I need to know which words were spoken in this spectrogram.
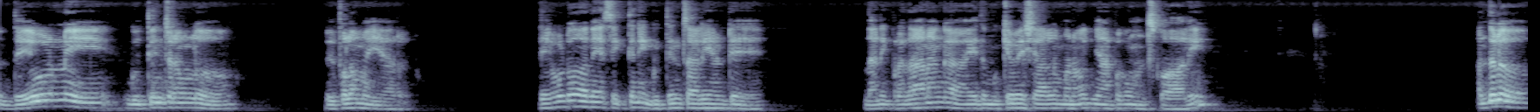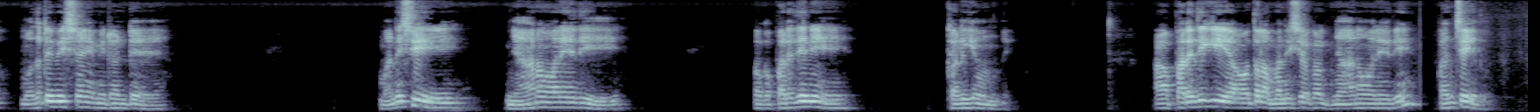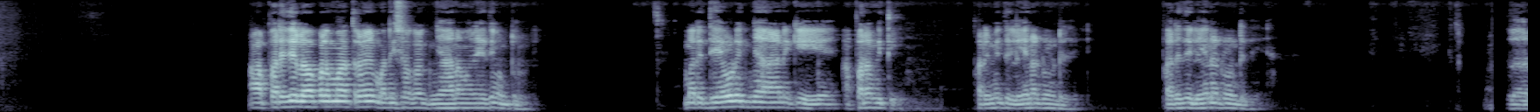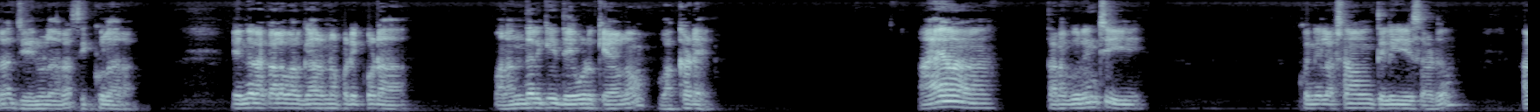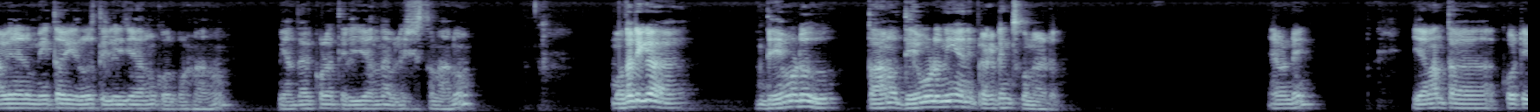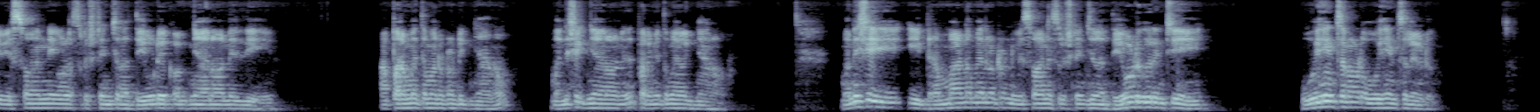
దేవుణ్ణి గుర్తించడంలో విఫలమయ్యారు. దేవుడు అనే శక్తిని గుర్తించాలి అంటే దానికి ప్రధానంగా ఐదు ముఖ్య విషయాలను మనం జ్ఞాపకం ఉంచుకోవాలి. అందులో మొదటి విషయం ఏమిటంటే మనిషి జ్ఞానం అనేది ఒక పరిధిని కలిగి ఉంది. ఆ పరిధికి అవతల మనిషి యొక్క జ్ఞానం అనేది పనిచేయదు. ఆ పరిధి లోపల మాత్రమే మనిషి యొక్క జ్ఞానం అనేది ఉంటుంది. మరి దేవుడి జ్ఞానానికి అపరిమితి పరిమితి లేనటువంటిది పరిధి లేనటువంటిది. లారా జైనులారా సిక్కులారా ఎన్ని రకాల వర్గాలు ఉన్నప్పటికీ కూడా మనందరికీ దేవుడు కేవలం ఒక్కడే. ఆయన తన గురించి కొన్ని లక్షణాలను తెలియజేశాడు. అవి నేను మీతో ఈరోజు తెలియజేయాలని కోరుకుంటున్నాను. మీ అందరికి కూడా తెలియజేయాలని అభిలషిస్తున్నాను. మొదటిగా దేవుడు తాను దేవుడిని అని ప్రకటించుకున్నాడు. ఏమండి? ఎనంత కోటి విశ్వాన్ని కూడా సృష్టించిన దేవుడి యొక్క జ్ఞానం అనేది అపరిమితమైనటువంటి జ్ఞానం. మనిషి జ్ఞానం అనేది పరిమితమైన జ్ఞానం. మనిషి ఈ బ్రహ్మాండమైనటువంటి విశ్వాన్ని సృష్టించిన దేవుడి గురించి ఊహించను కూడా ఊహించలేడు.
